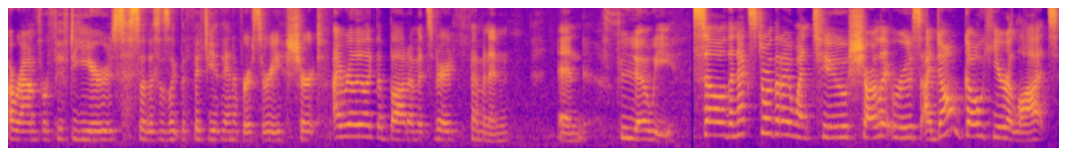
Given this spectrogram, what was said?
around for 50 years. So this is like the 50th anniversary shirt. I really like the bottom. It's very feminine and flowy. So the next store that I went to, Charlotte Russe, I don't go here a lot.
